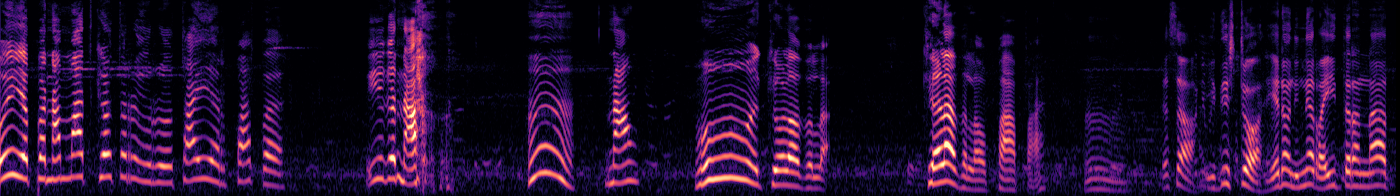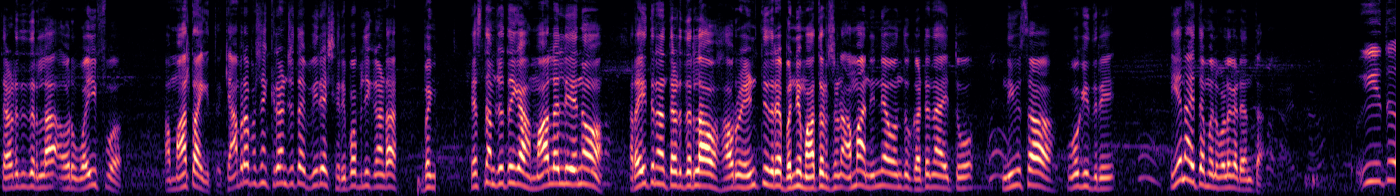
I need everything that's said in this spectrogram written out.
ಓಯ್ಯಪ್ಪ ನಮ್ಮ ಮಾತು ಕೇಳ್ತಾರ ಇವರು? ತಾಯಿಯರು ಪಾಪ. ಈಗ ನಾ ಹ್ಞೂ ನಾವು ಹ್ಞೂ ಕೇಳೋದಲ್ಲ. ಕೇಳೋದಲ್ಲ ಪಾಪ. ಹ್ಞೂ ಎಸ ಇದಿಷ್ಟು. ಏನೋ ನಿನ್ನೆ ರೈತರನ್ನ ತಡೆದಿದ್ರಲ್ಲ ಅವ್ರ ವೈಫ್ ಆ ಮಾತಾಗಿತ್ತು. ಕ್ಯಾಮ್ರಾ ಪರ್ಸನ್ ಕಿರಣ್ ಜೊತೆ ವೀರೇಶ್ ರಿಪಬ್ಲಿಕ್ ಅಂಡ ಬೆಂಗ್ ಎಸ್ ನಮ್ಮ ಜೊತೆಗೆ ಮಾಲಲ್ಲಿ ಏನೋ ರೈತರನ್ನ ತಡೆದಿರಲ್ಲ ಅವ್ರು ಹೆಣ್ತಿದ್ರೆ ಬನ್ನಿ ಮಾತಾಡ್ಸೋಣ. ಅಮ್ಮ ನಿನ್ನೆ ಒಂದು ಘಟನೆ ಆಯಿತು. ನೀವು ಸಹ ಹೋಗಿದ್ರಿ. ಏನಾಯ್ತು ಆಮೇಲೆ ಒಳಗಡೆ ಅಂತ? ಇದು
